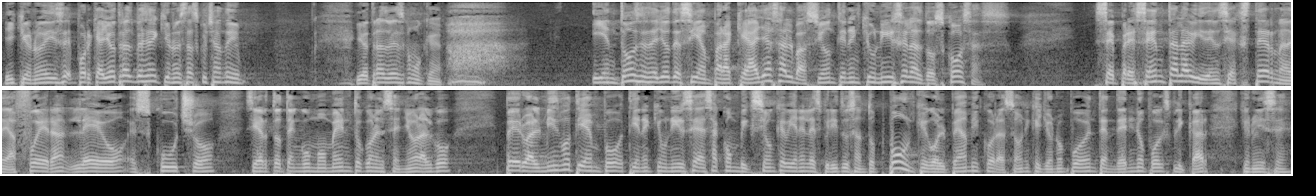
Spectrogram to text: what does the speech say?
Y que uno dice, porque hay otras veces en que uno está escuchando y, y otras veces como que... ¡Ah! Y entonces ellos decían, para que haya salvación tienen que unirse las dos cosas. Se presenta la evidencia externa de afuera, leo, escucho, ¿cierto? Tengo un momento con el Señor, algo, pero al mismo tiempo tiene que unirse a esa convicción que viene el Espíritu Santo, ¡pum!, que golpea mi corazón y que yo no puedo entender y no puedo explicar, que uno dice,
